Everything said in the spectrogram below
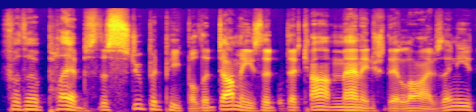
for the plebs, the stupid people, the dummies that that can't manage their lives. They need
